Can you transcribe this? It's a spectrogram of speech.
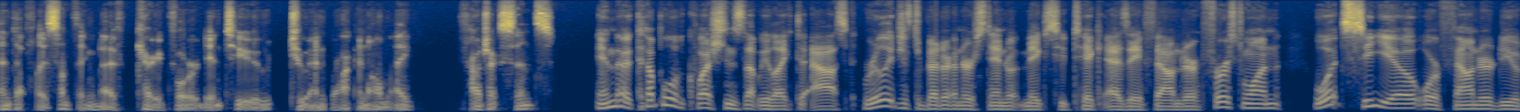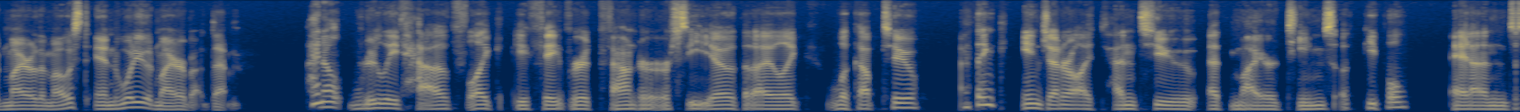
and definitely something that I've carried forward into to ngrok and all my projects since. And a couple of questions that we like to ask, really just to better understand what makes you tick as a founder. First one, what CEO or founder do you admire the most, and what do you admire about them? I don't really have like a favorite founder or CEO that I like look up to. I think in general, I tend to admire teams of people. And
